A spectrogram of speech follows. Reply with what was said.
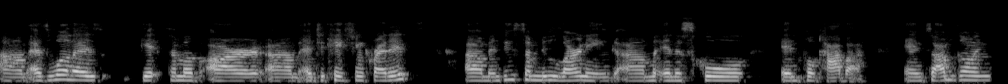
um, as well as get some of our um, education credits um, and do some new learning um, in a school in Poltava. And so I'm going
